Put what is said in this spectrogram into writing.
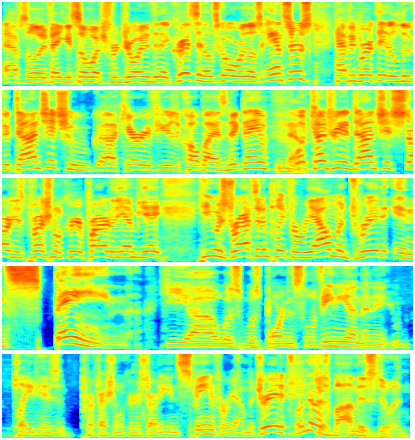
Absolutely. Thank you so much for joining today, Chris. And let's go over those answers. Happy birthday to Luka Doncic, who uh, Kerry refused to call by his nickname. No. What country did Doncic start his professional career prior to the NBA? He was drafted and played for Real Madrid in Spain. He uh, was was born in Slovenia and then he played his professional career starting in Spain for Real Madrid. wonder how his mom is doing.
